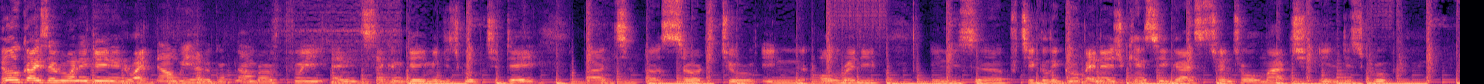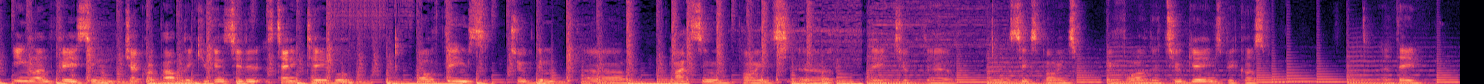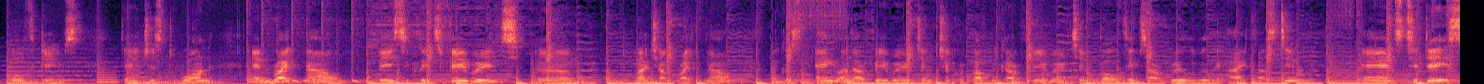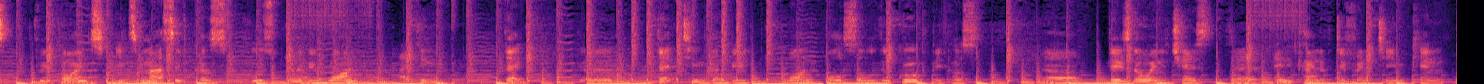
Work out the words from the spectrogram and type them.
Hello guys, everyone again, and right now we have a group number three, and it's second game in this group today, but a third tour in already in this uh, particular group. And as you can see, guys, central match in this group, England facing Czech Republic. You can see the standing table. Both teams took the uh, maximum points. Uh, they took the six points before the two games because they both games they just won. And right now basically it's favorites um, matchup right now because England are favorite and Czech Republic are favorite and both teams are really really high class team. And today's three points it's massive because who's gonna be one? I think that uh, that team gonna be one also the group because uh, there's no any chance that any kind of different team can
